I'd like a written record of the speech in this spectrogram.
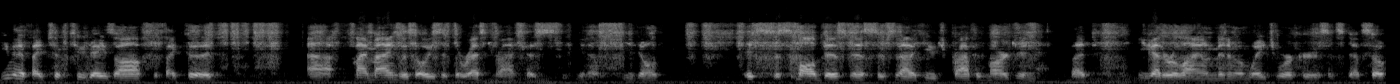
Even if I took two days off, if I could, uh, my mind was always at the restaurant because you know you don't. It's a small business. There's not a huge profit margin, but you got to rely on minimum wage workers and stuff. So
